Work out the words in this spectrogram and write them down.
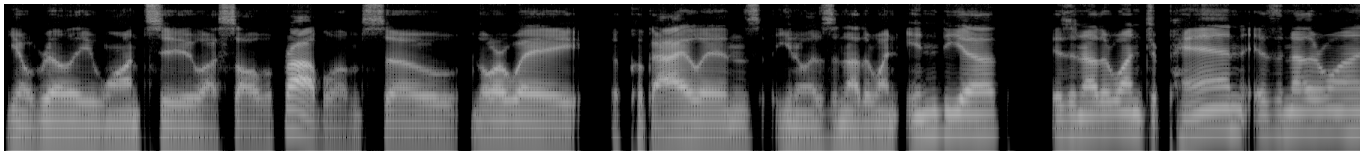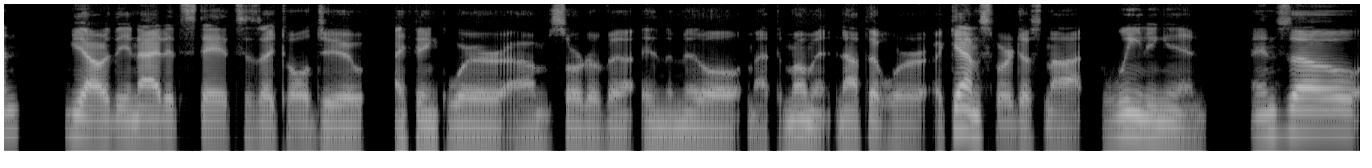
you know, really want to uh, solve a problem. So Norway, the Cook Islands, you know, is another one. India is another one. Japan is another one. Yeah, or the United States, as I told you, I think we're um, sort of uh, in the middle at the moment. Not that we're against, we're just not leaning in. And so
